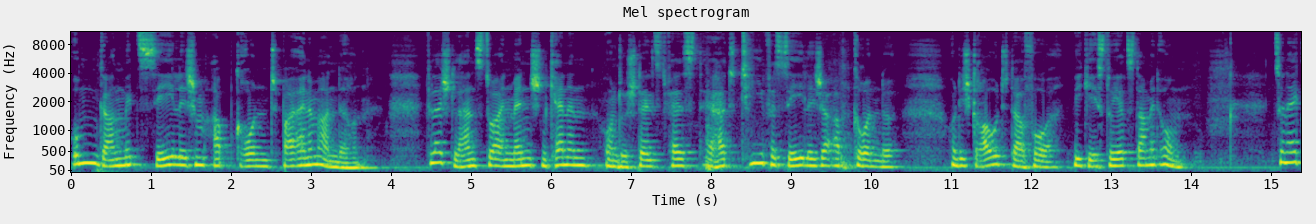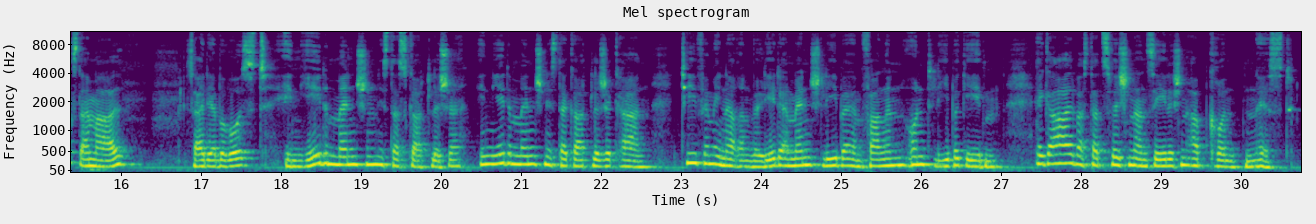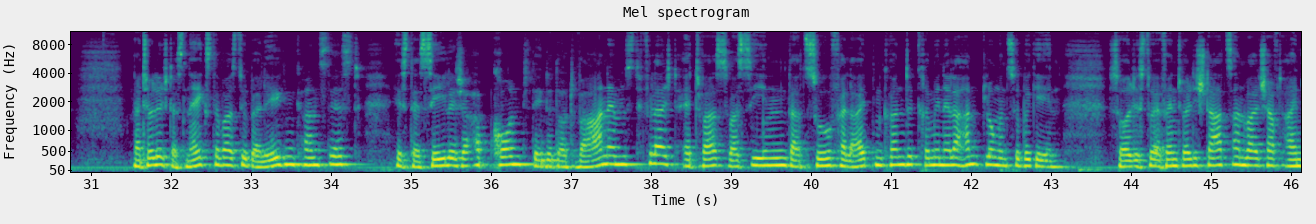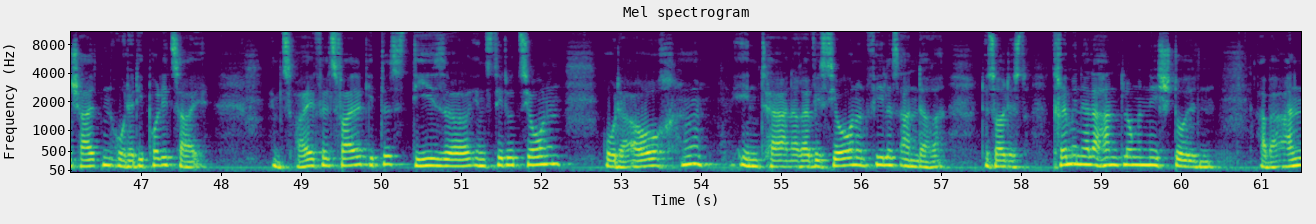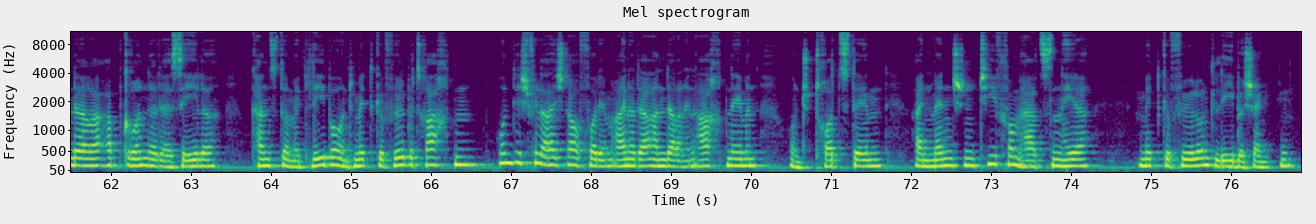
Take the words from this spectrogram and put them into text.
Umgang mit seelischem Abgrund bei einem anderen. Vielleicht lernst du einen Menschen kennen und du stellst fest, er hat tiefe seelische Abgründe und dich graut davor. Wie gehst du jetzt damit um? Zunächst einmal sei dir bewusst, in jedem Menschen ist das Göttliche, in jedem Menschen ist der göttliche Kern. Tief im Inneren will jeder Mensch Liebe empfangen und Liebe geben, egal was dazwischen an seelischen Abgründen ist. Natürlich, das nächste, was du überlegen kannst, ist, ist der seelische Abgrund, den du dort wahrnimmst, vielleicht etwas, was ihn dazu verleiten könnte, kriminelle Handlungen zu begehen? Solltest du eventuell die Staatsanwaltschaft einschalten oder die Polizei? Im Zweifelsfall gibt es diese Institutionen, oder auch hm, interne Revision und vieles andere. Du solltest kriminelle Handlungen nicht dulden, aber andere Abgründe der Seele kannst du mit Liebe und Mitgefühl betrachten und dich vielleicht auch vor dem ein oder anderen in Acht nehmen und trotzdem einen Menschen tief vom Herzen her Mitgefühl und Liebe schenken.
